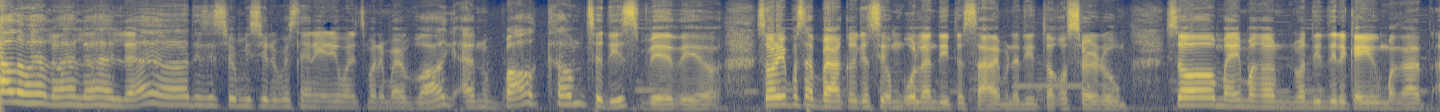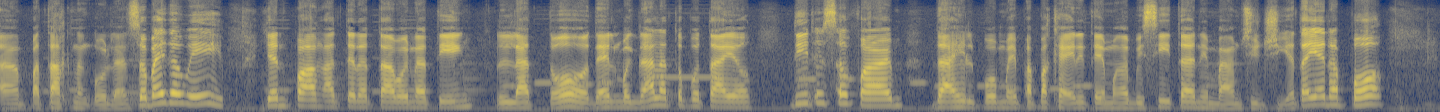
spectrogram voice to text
Hello, hello, hello, hello! This is your Miss Universe 981. It's Marimar Vlog and welcome to this video. Sorry po sa background kasi umulan dito sa amin. Nandito ako sa room. So, may mga mandidinig kayong mga ah, patak ng ulan. So, by the way, yan po ang tinatawag nating lato. Dahil maglalato po tayo dito sa farm dahil po may papakainin tayong mga bisita ni Ma'am Gigi. At ayan na po,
